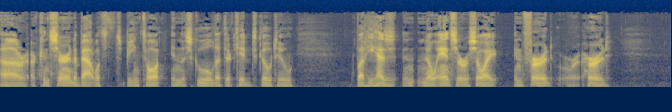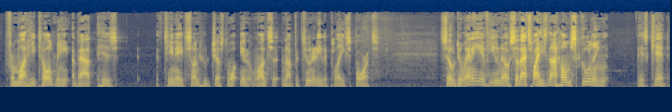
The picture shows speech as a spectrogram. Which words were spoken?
are, are concerned about what's being taught in the school that their kids go to, but he has no answer, or so I inferred or heard from what he told me about his teenage son who just you know wants an opportunity to play sports. So, do any of you know? So that's why he's not homeschooling his kid.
